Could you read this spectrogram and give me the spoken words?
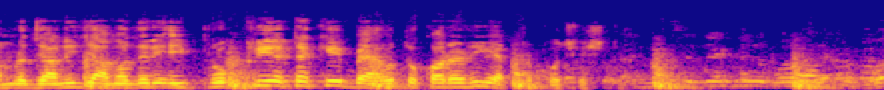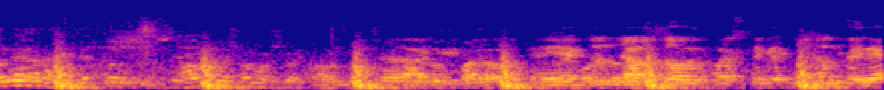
আমরা জানি যে আমাদের এই প্রক্রিয়াটাকে ব্যাহত করারই একটা প্রচেষ্টা। এই একজন যাও তো ওই পাশ থেকে পিছন থেকে?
